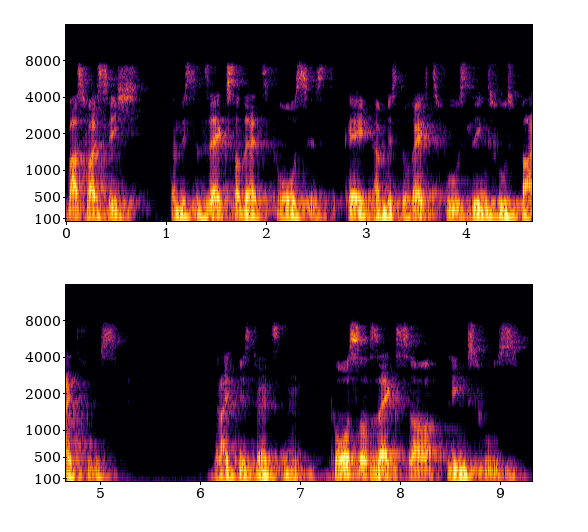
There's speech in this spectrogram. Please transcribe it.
was weiß ich, dann bist du ein Sechser, der jetzt groß ist. Okay, dann bist du Rechtsfuß, Linksfuß, Beidfuß. Vielleicht bist du jetzt ein großer Sechser, Linksfuß.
